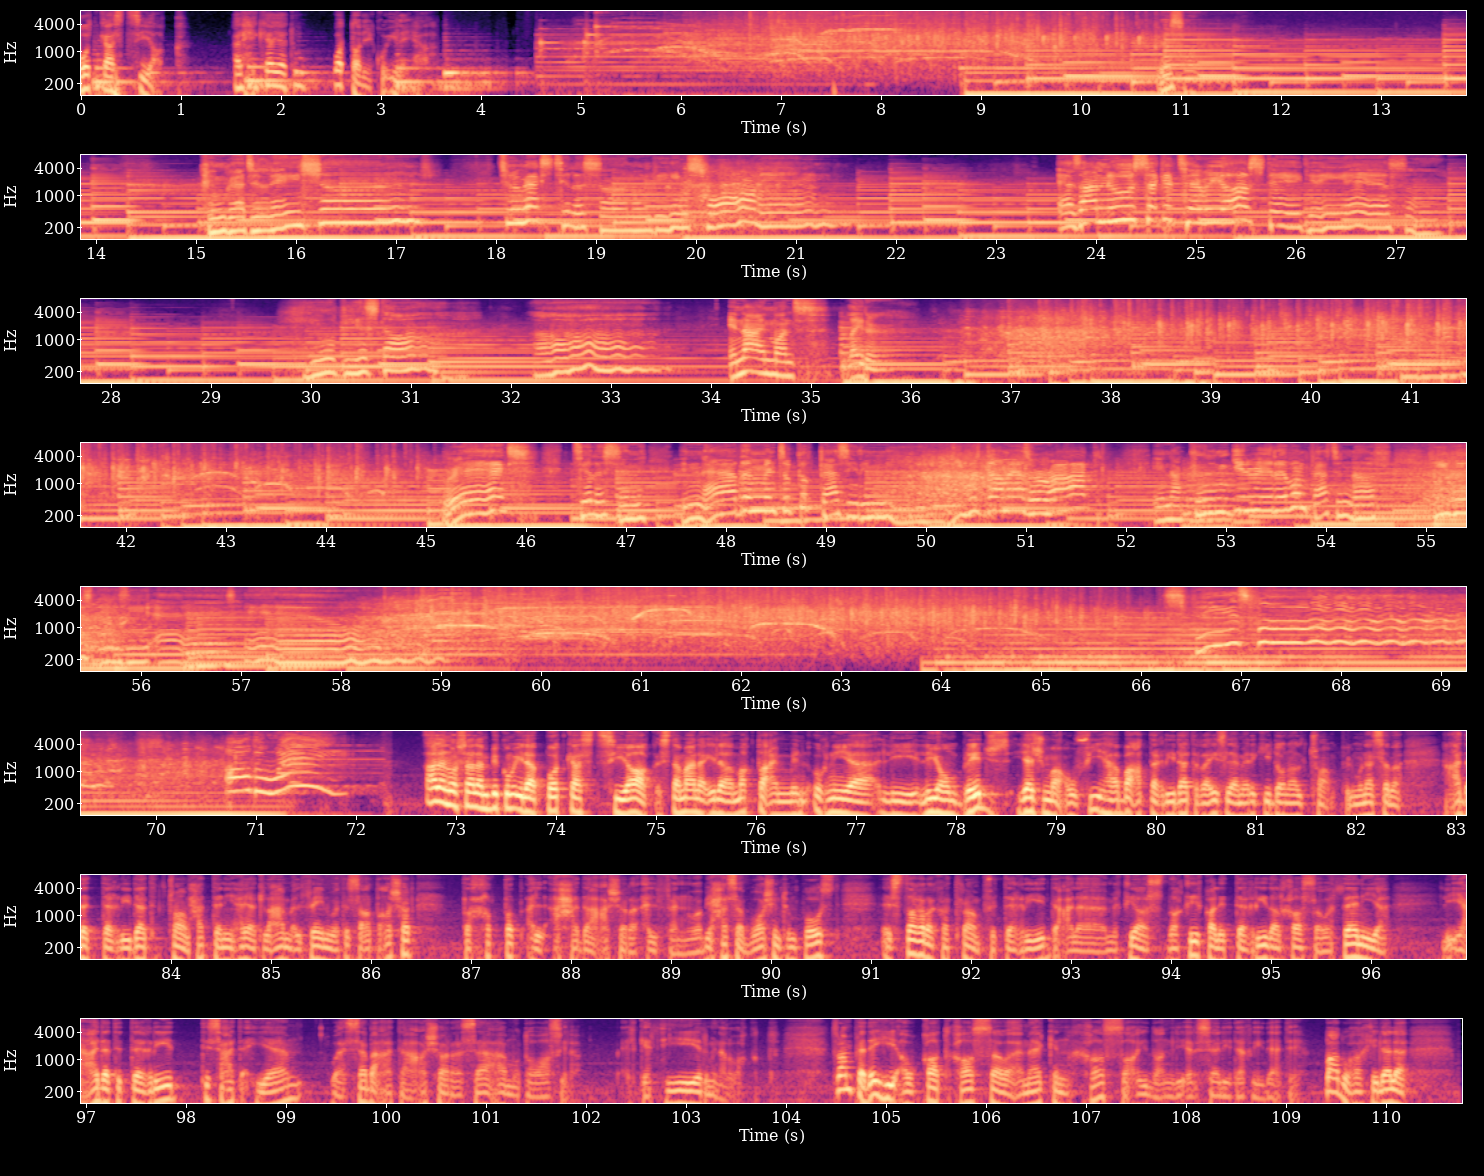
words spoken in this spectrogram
بودكاست سياق الحكاية والطريق إليها Congratulations to Rex Tillerson on being sworn in as our new Secretary of State. Yeah, yeah, son. A star. Ah. And nine months later, Rex Tillerson didn't have the mental capacity. He was dumb as a rock, and I couldn't get rid of him fast enough. He was lazy as أهلا وسهلا بكم إلى بودكاست سياق. استمعنا إلى مقطع من أغنية لليون بريدجز يجمع فيها بعض تغريدات الرئيس الأمريكي دونالد ترامب. بالمناسبة عدد تغريدات ترامب حتى نهاية العام 2019 تخطت الأحد عشر ألفا. وبحسب واشنطن بوست استغرق ترامب في التغريد على مقياس دقيقة للتغريدة الخاصة والثانية لإعادة التغريد تسعة أيام وسبعة عشر ساعة متواصلة. الكثير من الوقت. ترامب لديه أوقات خاصة وأماكن خاصة أيضا لإرسال تغريداته. بعضها خلال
